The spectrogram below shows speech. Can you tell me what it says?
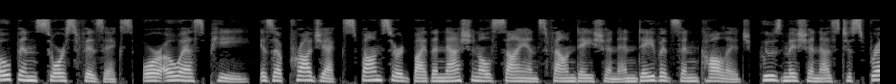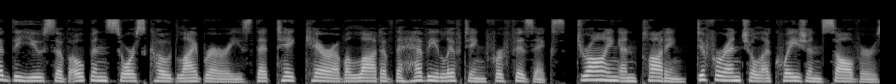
Open Source Physics, or OSP, is a project sponsored by the National Science Foundation and Davidson College, whose mission is to spread the use of open source code libraries that take care of a lot of the heavy lifting for physics, drawing and plotting, differential equation solvers,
